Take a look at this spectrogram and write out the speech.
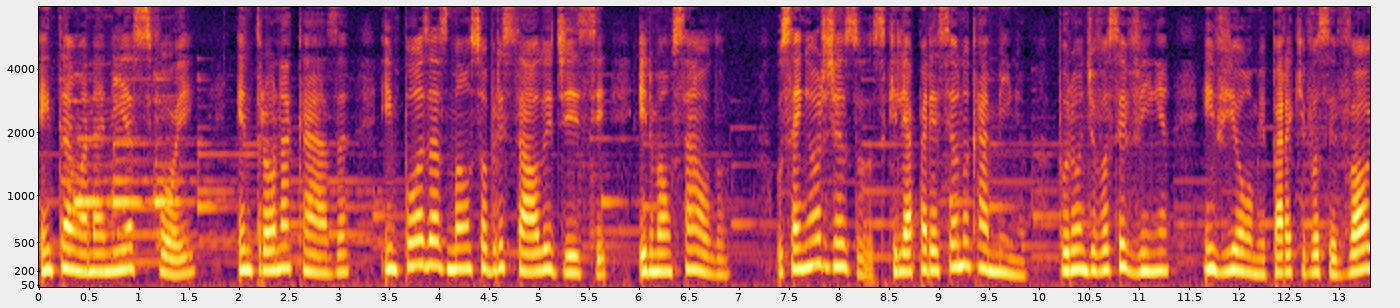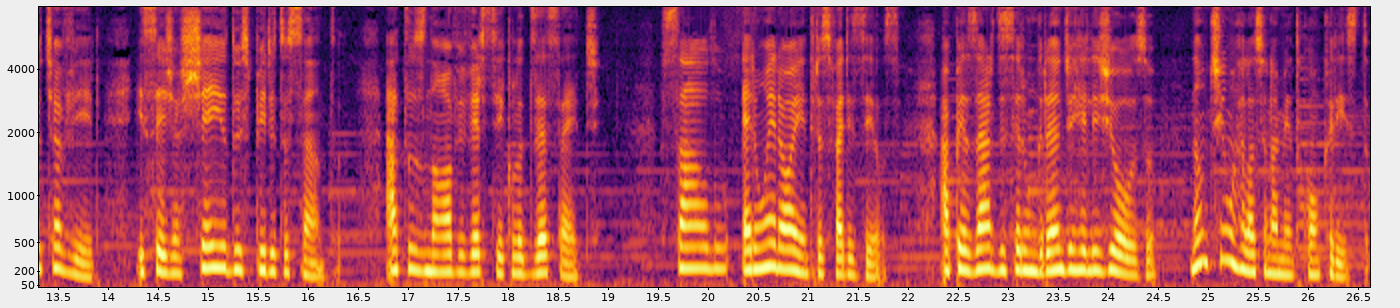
Então Ananias foi, entrou na casa, impôs as mãos sobre Saulo e disse: Irmão Saulo, o Senhor Jesus, que lhe apareceu no caminho por onde você vinha, enviou-me para que você volte a ver e seja cheio do Espírito Santo. Atos 9, versículo 17. Saulo era um herói entre os fariseus. Apesar de ser um grande religioso, não tinha um relacionamento com Cristo.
